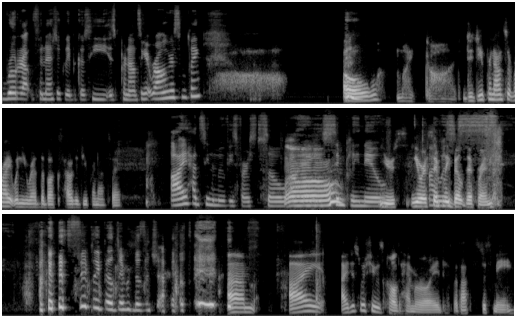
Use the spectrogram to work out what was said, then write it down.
wrote it out phonetically because he is pronouncing it wrong or something. Oh my god! Did you pronounce it right when you read the books? How did you pronounce it? I had seen the movies first, so Oh. I simply knew. You you were simply was- built different. I was simply built different as a child. Um, I I just wish she was called hemorrhoid, but that's just me.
